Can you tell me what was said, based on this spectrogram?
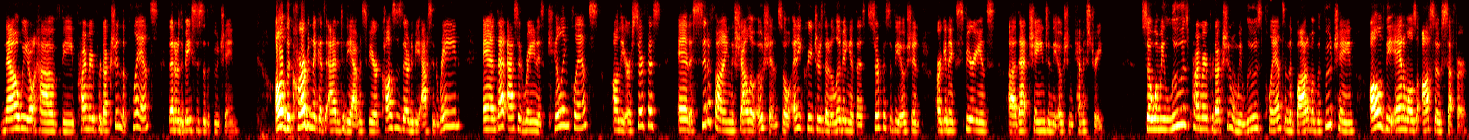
now we don't have the primary production, the plants that are the basis of the food chain. All of the carbon that gets added to the atmosphere causes there to be acid rain, and that acid rain is killing plants on the Earth's surface and acidifying the shallow ocean. So, any creatures that are living at the surface of the ocean are going to experience uh, that change in the ocean chemistry. So, when we lose primary production, when we lose plants in the bottom of the food chain, all of the animals also suffer.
